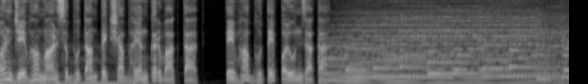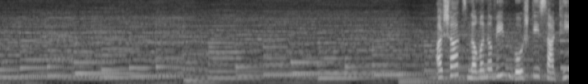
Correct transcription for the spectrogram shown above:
पण जेव्हा माणसं भूतांपेक्षा भयंकर वागतात तेव्हा भूते पळून जातात. अशाच नवनवीन गोष्टीसाठी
